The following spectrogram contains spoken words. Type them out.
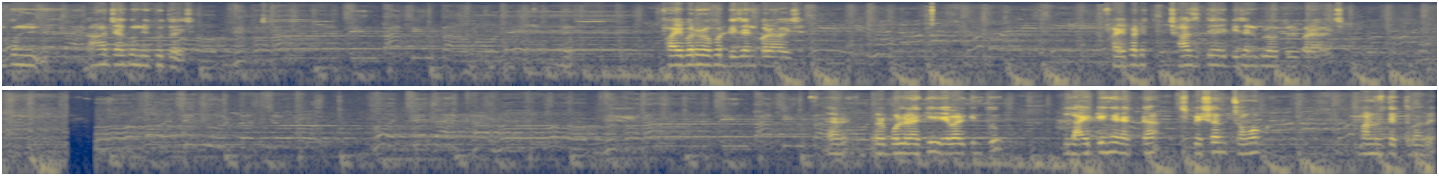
একদম কাজ একদম নিখুঁত হয়েছে। ফাইবারের ওপর ডিজাইন করা হয়েছে। ফাইবারের ছাঁচ দিয়ে ডিজাইনগুলো তৈরি করা হয়েছে। আর এবার বলে রাখি, এবার কিন্তু লাইটিং এর একটা স্পেশাল চমক মানুষ দেখতে পাবে,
